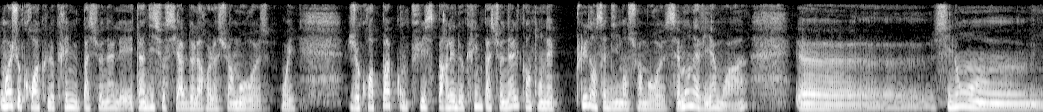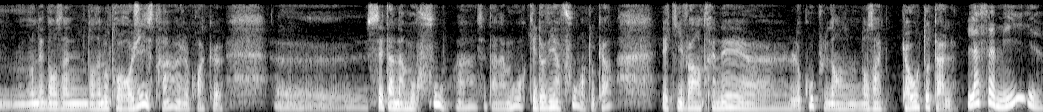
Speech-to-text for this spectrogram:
Moi, je crois que le crime passionnel est indissociable de la relation amoureuse, oui. Je ne crois pas qu'on puisse parler de crime passionnel quand on n'est plus dans cette dimension amoureuse. C'est mon avis à moi. Hein. Euh, sinon, on est dans un, dans un autre registre. Hein. Je crois que euh, c'est un amour fou. Hein. C'est un amour qui devient fou, en tout cas, et qui va entraîner euh, le couple dans, un chaos total. La famille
